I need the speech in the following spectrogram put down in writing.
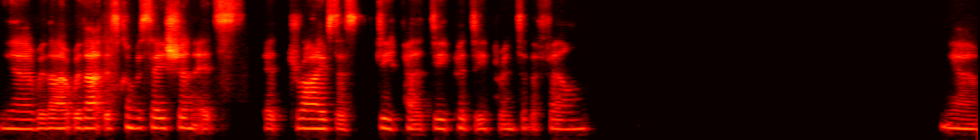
yeah without without this conversation it's it drives us deeper, deeper, deeper into the film. Yeah.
